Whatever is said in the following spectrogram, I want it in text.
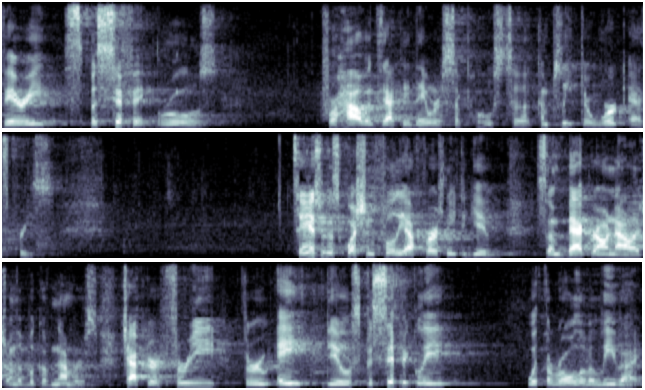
very specific rules for how exactly they were supposed to complete their work as priests. To answer this question fully, I first need to give some background knowledge on the book of Numbers. Chapter 3 through 8 deals specifically with the role of a Levite.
